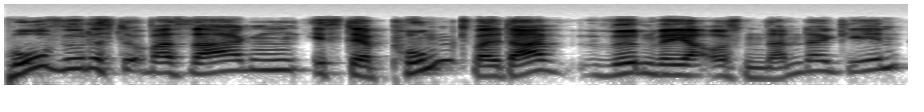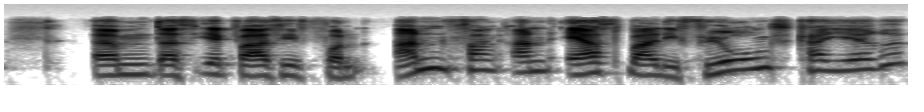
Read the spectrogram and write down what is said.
wo würdest du aber sagen, ist der Punkt, weil da würden wir ja auseinandergehen, ähm, dass ihr quasi von Anfang an erstmal die Führungskarriere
